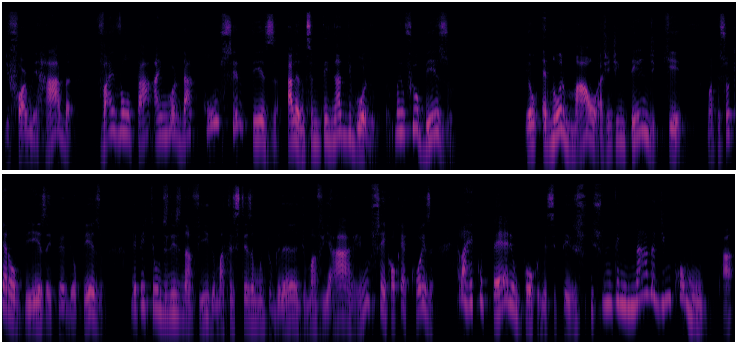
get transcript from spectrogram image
de forma errada, vai voltar a engordar com certeza. Ah, Leandro, você não entende nada de gordo. Mas eu fui obeso. Eu, é normal, a gente entende que uma pessoa que era obesa e perdeu peso, de repente tem um deslize na vida, uma tristeza muito grande, uma viagem, não sei, qualquer coisa, ela recupere um pouco desse peso. Isso, isso não tem nada de incomum, tá?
